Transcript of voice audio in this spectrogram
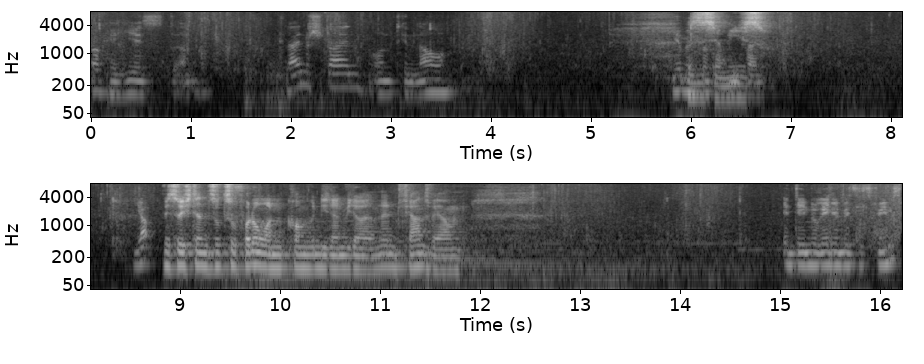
Okay, hier ist ähm, kleine Stein und genau. Hier das ist ja mies. sein. Ja, Wie soll ich denn so zu Followern kommen, wenn die dann wieder entfernt wären? indem du regelmäßig streamst.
